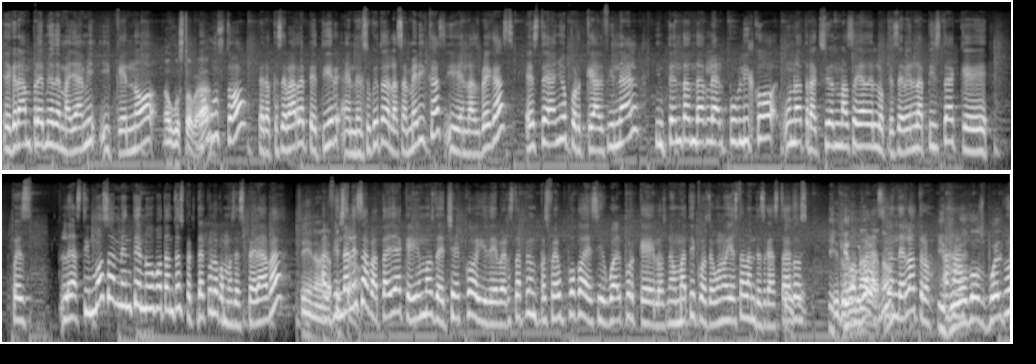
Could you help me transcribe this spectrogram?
el Gran Premio de Miami y que no No gustó, ¿verdad? no gustó, pero que se va a repetir en el circuito de las Américas y en Las Vegas este año porque al final intentan darle al público una atracción más allá de lo que se ve en la pista que pues lastimosamente no hubo tanto espectáculo como se esperaba. Sí, no, en al final pista no. esa batalla que vimos de Checo y de Verstappen pues fue un poco desigual porque los neumáticos de uno ya estaban desgastados Sí, Y en comparación ¿no? del otro. Y duró dos vueltas.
